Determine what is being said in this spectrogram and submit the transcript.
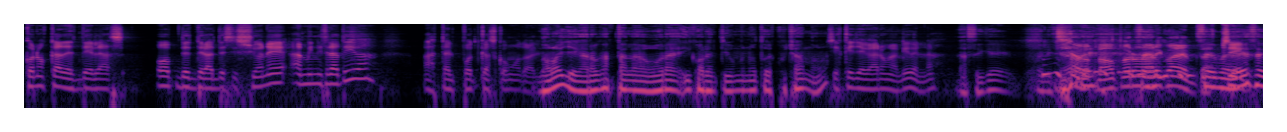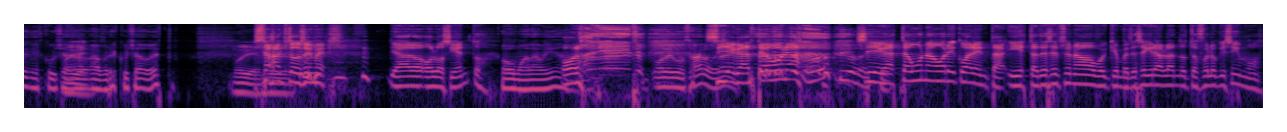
conozca desde las desde las decisiones administrativas hasta el podcast como tal. No, no, llegaron hasta la hora y 41 minutos escuchando, ¿no? Si es que llegaron aquí, ¿verdad? Así que. felicidades. Vamos por una hora y cuarenta. Se merecen escuchar, Muy bien. haber escuchado esto. Muy bien. muy Exacto, se me... Ya lo, o lo siento. O mala mía. O lo- O de Gonzalo. si ¿verdad? llegaste a una si llegaste a una hora y cuarenta y estás decepcionado porque en vez de seguir hablando esto fue lo que hicimos,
